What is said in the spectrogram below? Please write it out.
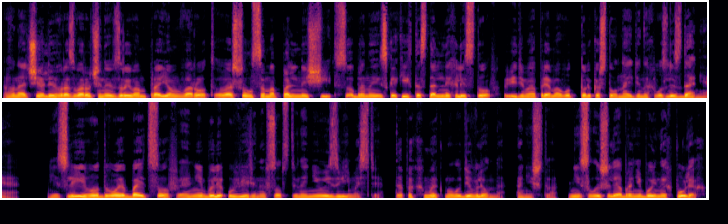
Вначале в развороченный взрывом проем ворот вошел самопальный щит, собранный из каких-то стальных листов, видимо, прямо вот только что найденных возле здания. Несли его двое бойцов, и они были уверены в собственной неуязвимости. Тапок хмыкнул удивленно. Они что, не слышали о бронебойных пулях?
